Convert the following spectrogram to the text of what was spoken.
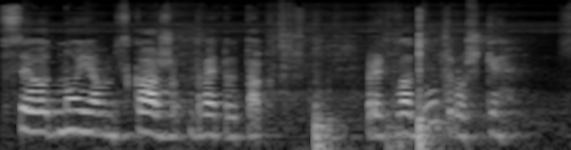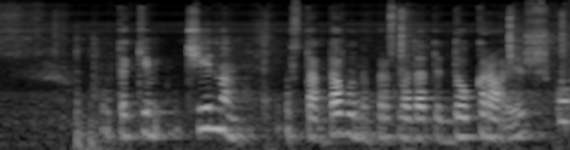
все одно я вам скажу, давайте отак прикладу трошки отаким чином. Ось так, да, буду прикладати до краєшку.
